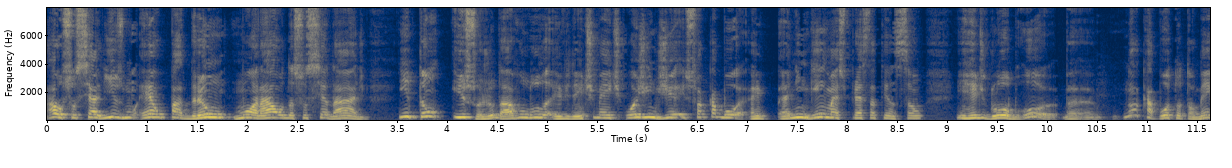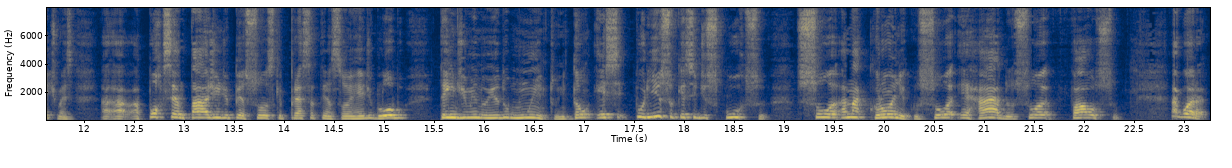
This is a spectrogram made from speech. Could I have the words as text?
ah, o socialismo é o padrão moral da sociedade. Então, isso ajudava o Lula, evidentemente. Hoje em dia, isso acabou. Ninguém mais presta atenção em Rede Globo. Ou, é, não acabou totalmente, mas a, a, porcentagem de pessoas que presta atenção em Rede Globo tem diminuído muito. Então, esse, por isso que esse discurso soa anacrônico, soa errado, soa falso. Agora,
